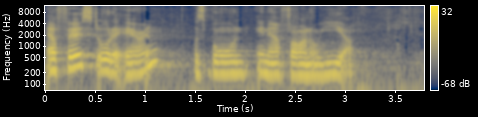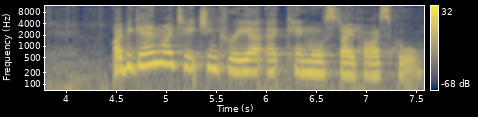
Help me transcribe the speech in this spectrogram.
Our first daughter, Erin, was born in our final year. I began my teaching career at Kenmore State High School.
